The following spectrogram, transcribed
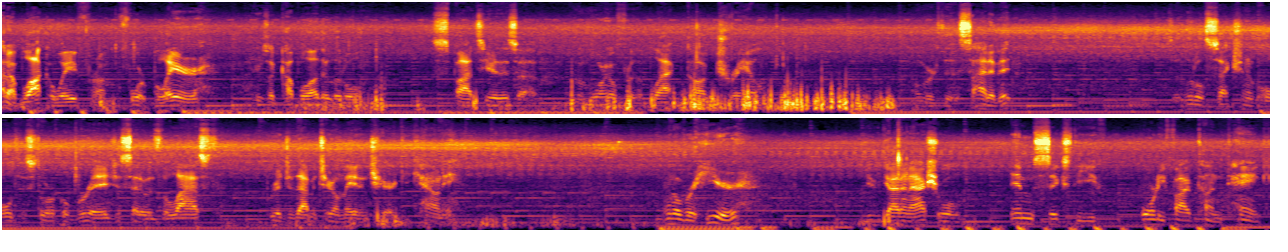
About a block away from Fort Blair, there's a couple other little spots here. There's a memorial for the Black Dog Trail. Over to the side of it, it's a little section of old historical bridge. It said it was the last bridge of that material made in Cherokee County. And over here, you've got an actual M60 45 ton tank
